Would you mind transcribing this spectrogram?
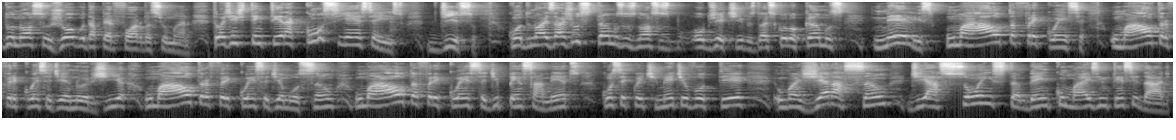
do nosso jogo da performance humana. Então a gente tem que ter a consciência isso, disso. Quando nós ajustamos os nossos objetivos, nós colocamos neles uma alta frequência, uma alta frequência de energia, uma alta frequência de emoção, uma alta frequência de pensamentos, consequentemente eu vou ter uma geração de ações também com mais intensidade.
